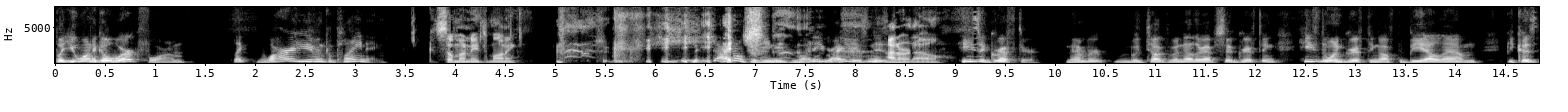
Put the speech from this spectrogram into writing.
but you want to go work for him? Like, why are you even complaining? Someone needs money. I don't think he needs money, right? Isn't his? I don't know. He's a grifter. Remember, we talked about another episode grifting. He's the one grifting off the BLM because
